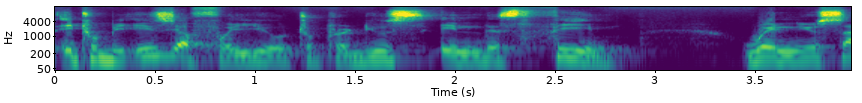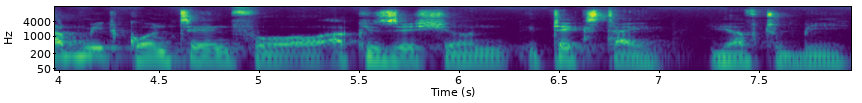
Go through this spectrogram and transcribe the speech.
It will be easier for you to produce in this theme. When you submit content for acquisition, it takes time. You have to be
